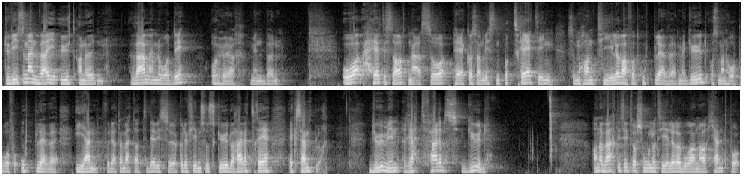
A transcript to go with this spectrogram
Du viser meg en vei ut av nøden. Vær meg nådig og hør min bønn. Og Helt i starten her så peker salmisten på tre ting som han tidligere har fått oppleve med Gud, og som han håper å få oppleve igjen. Fordi at han vet at det vi søker, det finnes hos Gud. Og Her er tre eksempler. Du min rettferds Gud. Han har vært i situasjoner tidligere hvor han har kjent på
